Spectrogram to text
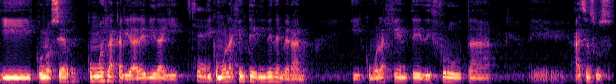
y conocer cómo es la calidad de vida allí y cómo la gente vive en el verano y cómo la gente disfruta, eh, hacen sus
